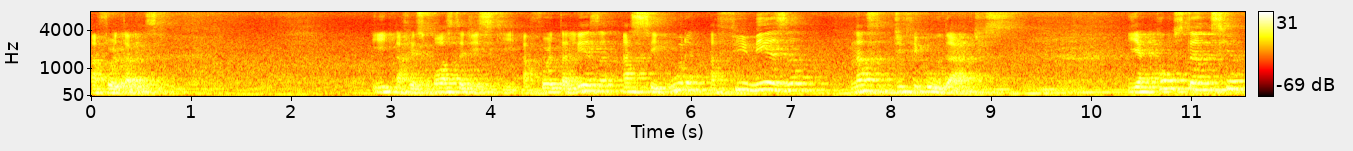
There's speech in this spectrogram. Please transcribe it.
a fortaleza? E a resposta diz que a fortaleza assegura a firmeza nas dificuldades e a constância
